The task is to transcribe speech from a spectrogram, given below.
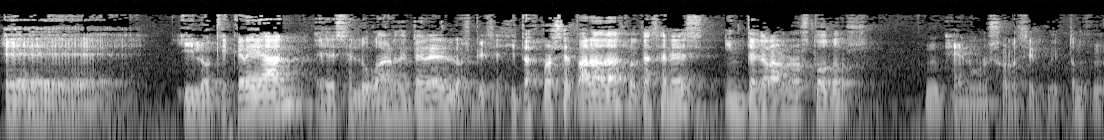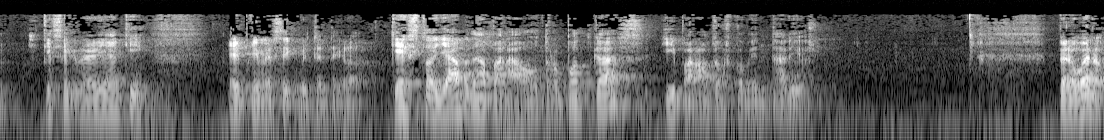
Eh, y lo que crean es, en lugar de tener los piececitas por separadas, lo que hacen es integrarlos todos en un solo circuito. ¿Y qué se crearía aquí? El primer circuito integrado. Que esto ya da para otro podcast y para otros comentarios. Pero bueno,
